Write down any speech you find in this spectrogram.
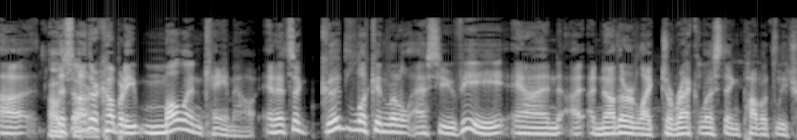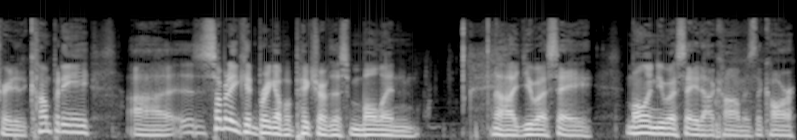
Uh, Oh, this sorry. other company, Mullen, came out, and it's a good-looking little SUV, and a, another like direct listing, publicly traded company. Uh, somebody could bring up a picture of this Mullen uh, USA. MullenUSA.com is the car.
